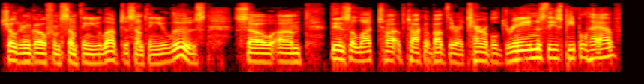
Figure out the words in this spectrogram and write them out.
children go from something you love to something you lose. So um, there's a lot of talk about there are terrible dreams these people have,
